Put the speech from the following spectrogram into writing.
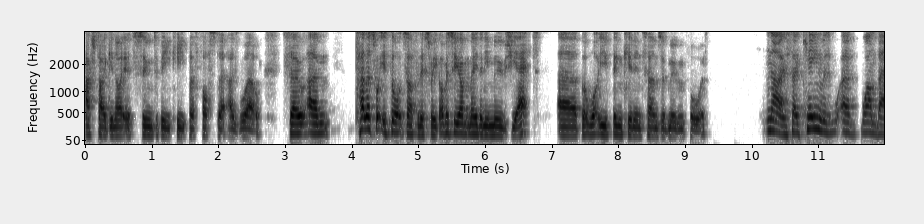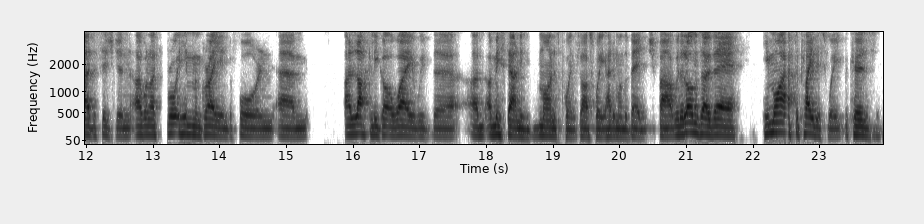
hashtag United soon to be keeper Foster as well. So um, tell us what your thoughts are for this week. Obviously, you haven't made any moves yet, uh, but what are you thinking in terms of moving forward? No, so Keane was uh, one bad decision uh, when I brought him and Gray in before, and um, I luckily got away with the. I, I, missed out on his minus points last week. Had him on the bench, but with Alonso there, he might have to play this week because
